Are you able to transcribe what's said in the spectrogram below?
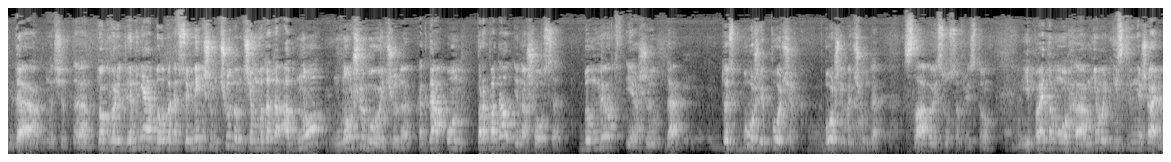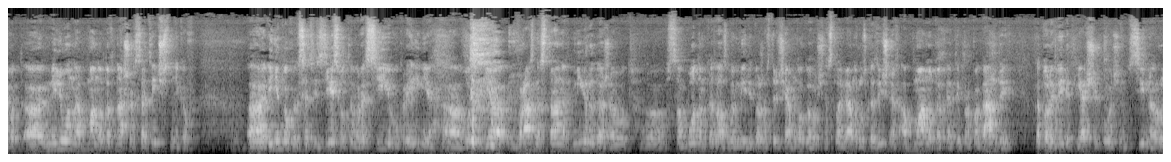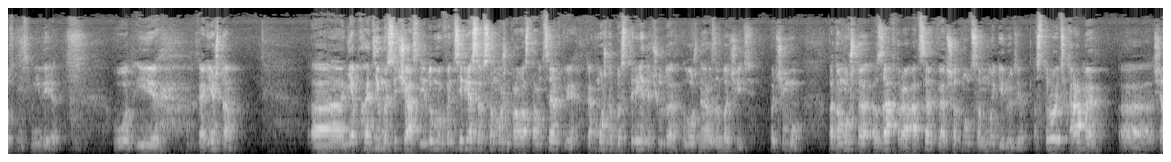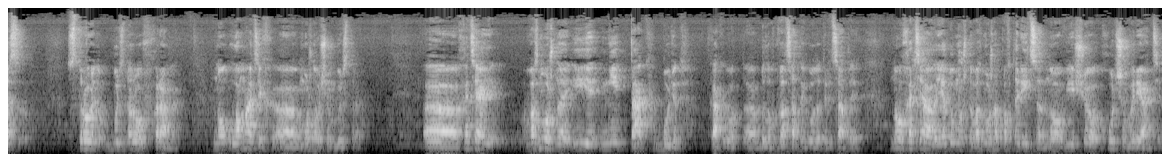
Да, значит, э, то, говорю, для меня было бы это все меньшим чудом, чем вот это одно, но живое чудо. Когда он пропадал и нашелся, был мертв и ожил, да? То есть Божий почерк. Божьего чуда. Слава Иисусу Христу. И поэтому а, мне искренне жаль, вот а, миллионы обманутых наших соотечественников, а, и не только, кстати, здесь, вот в России, в Украине, вот я в разных странах мира даже, вот в свободном, казалось бы, мире тоже встречаю много очень славян, русскоязычных, обманутых этой пропагандой, которые верят ящику очень сильно, русским СМИ верят. Вот, и, конечно, Э, необходимо сейчас, я думаю, в интересах самой же православной церкви, как можно быстрее это чудо ложное разоблачить. Почему? Потому что завтра от церкви отшатнутся многие люди. Строить храмы, э, сейчас строят, будь здоров, храмы, но ломать их э, можно очень быстро. Хотя, возможно, и не так будет, как вот было в 20-е годы, 30-е, но хотя, я думаю, что возможно повториться, но в еще худшем варианте.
